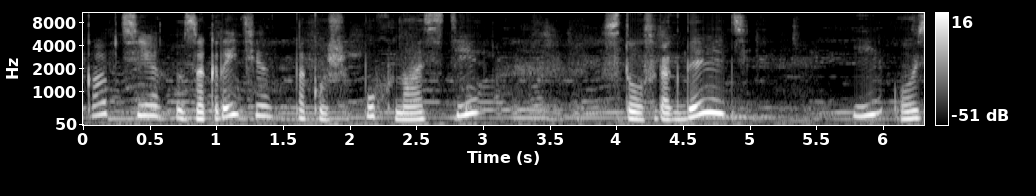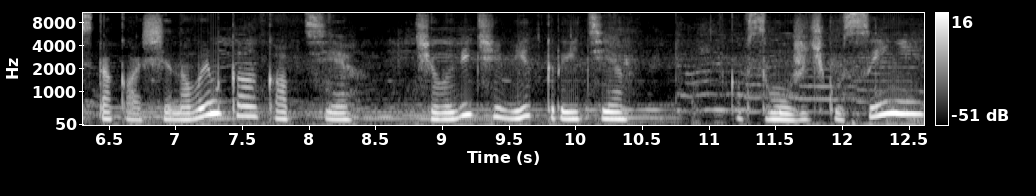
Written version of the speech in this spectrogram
капці, закриті, також пухнасті. 149. І ось така ще новинка. Капці чоловічі відкриті. В смужечку сині.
